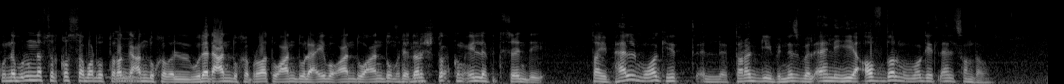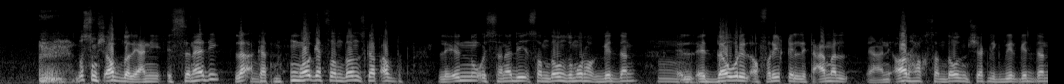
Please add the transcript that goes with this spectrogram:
كنا بنقول نفس القصة برضو الترجي عنده خب... الوداد عنده خبرات وعنده لعيبة وعنده وعنده ما تقدرش تحكم إلا في 90 دقيقة. طيب هل مواجهة الترجي بالنسبة للأهلي هي أفضل من مواجهة الأهلي صن داونز؟ بص مش أفضل يعني السنة دي لا كانت مواجهة صن داونز كانت أفضل لأنه السنة دي صن داونز مرهق جدا. الدوري الأفريقي اللي اتعمل يعني أرهق صن داونز بشكل كبير جدا.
